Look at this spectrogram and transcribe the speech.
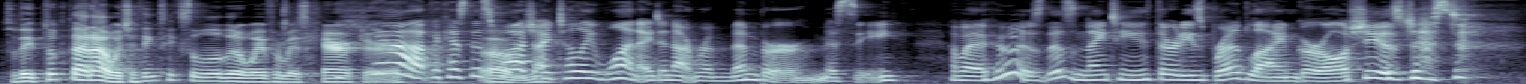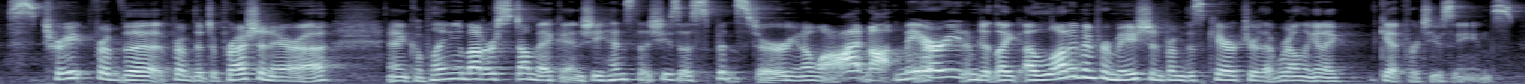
So they took that out, which I think takes a little bit away from his character. Yeah, because this watch, Um, I totally one, I did not remember Missy. I'm like, who is this 1930s breadline girl? She is just straight from the from the Depression era and complaining about her stomach, and she hints that she's a spinster. You know, well, I'm not married. I'm just like a lot of information from this character that we're only gonna get for two scenes.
